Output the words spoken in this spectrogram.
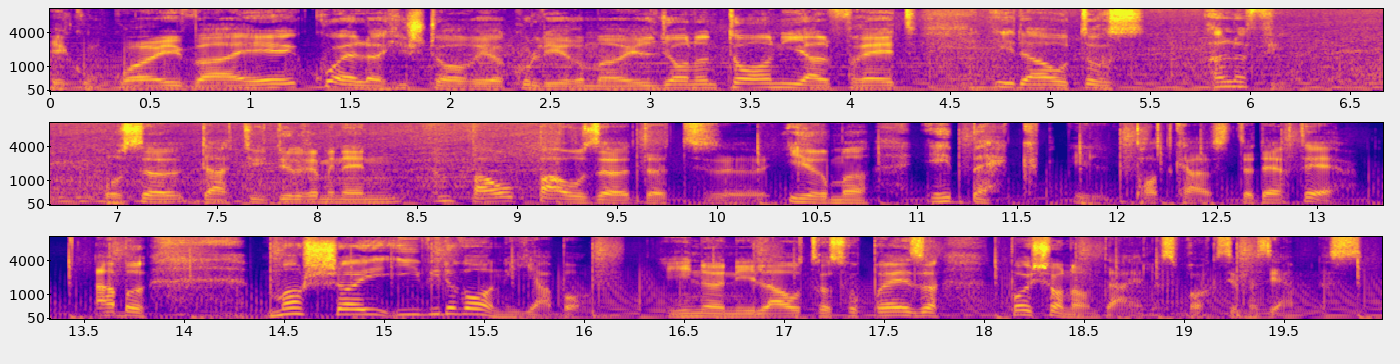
E con quai va e quella historia con l'Irma, il John Antoni, Alfred ed auters alla fine. Ossa dati dil remenen un pau pausa dat uh, Irma e Beck, il podcast de RTR. Aber moschai i vidavoni jabo. Ina ni l'altra sorpresa, poi schon non dai las proximas jamnas.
